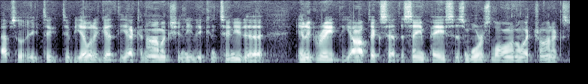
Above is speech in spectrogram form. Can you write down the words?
Absolutely. To, to be able to get the economics, you need to continue to integrate the optics at the same pace as Moore's law in electronics,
